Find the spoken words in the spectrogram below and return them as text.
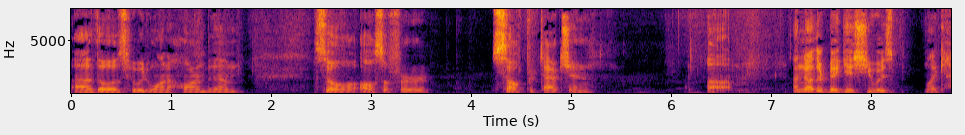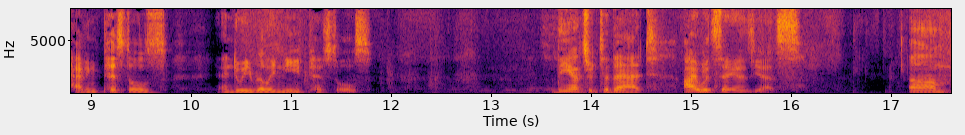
uh, those who would want to harm them. So also for self protection. Um, another big issue is like having pistols, and do we really need pistols? The answer to that, I would say, is yes. Um,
